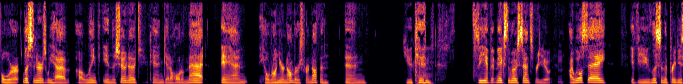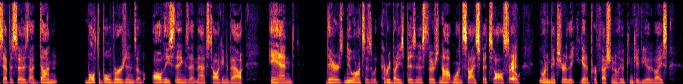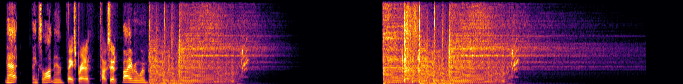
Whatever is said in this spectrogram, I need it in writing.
For listeners, we have a link in the show notes. You can get a hold of Matt and he'll run your numbers for nothing and you can see if it makes the most sense for you. Hmm. I will say, if you listen to previous episodes, I've done multiple versions of all these things that Matt's talking about. And there's nuances with everybody's business. There's not one size fits all. So Right. you want to make sure that you get a professional who can give you advice. Matt, thanks a lot, man. Thanks, Brandon. Talk soon. Bye, everyone.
